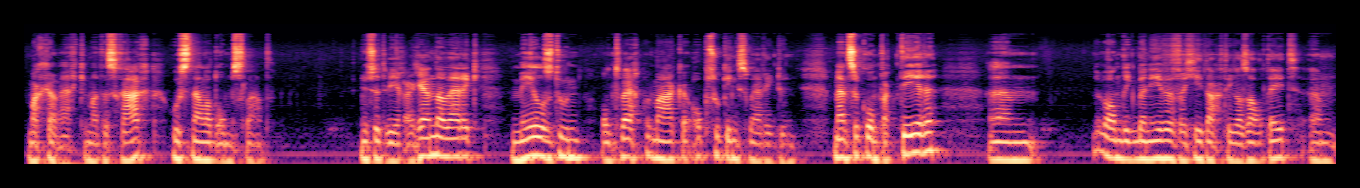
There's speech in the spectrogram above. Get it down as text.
mag gaan werken. Maar het is raar hoe snel het omslaat. Nu is het weer agendawerk, mails doen, ontwerpen maken, opzoekingswerk doen. Mensen contacteren, um, want ik ben even vergeetachtig als altijd. Um,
